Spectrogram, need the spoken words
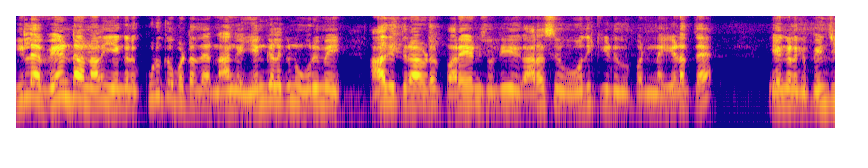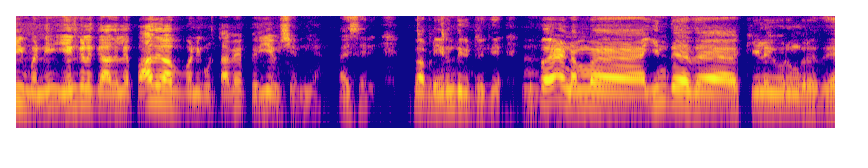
இல்லை வேண்டாம்னாலும் எங்களுக்கு கொடுக்கப்பட்டதை நாங்கள் எங்களுக்குன்னு உரிமை ஆதித்திராவிடர் பறையன்னு சொல்லி அரசு ஒதுக்கீடு பண்ண இடத்த எங்களுக்கு பெஞ்சிங் பண்ணி எங்களுக்கு அதில் பாதுகாப்பு பண்ணி கொடுத்தாவே பெரிய விஷயம்ங்க அது சரி. இப்போ அப்படி இருந்துக்கிட்டு இருக்கு. இப்போ நம்ம இந்த இத- கீழையூருங்கிறது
